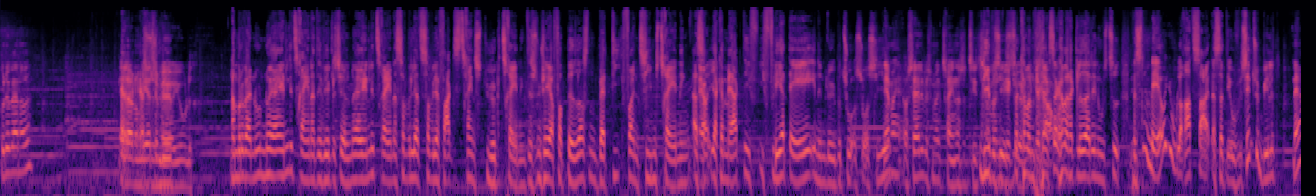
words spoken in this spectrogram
kunne det være noget? Eller er du mere til mavehjulet? Nå, må du være, nu, når jeg endelig træner, det er virkelig sjældent, når jeg endelig træner, så vil jeg, så vil jeg faktisk træne styrketræning. Det synes jeg, jeg får bedre sådan værdi for en times træning. Altså, Ja. ja. jeg kan mærke det i, i flere dage end en løbetur, så at sige. Ja, man, og særligt hvis man ikke træner så tit. Lige er præcis, så kan, man, øvet så kan man have glæde af det en uges tid. Men sådan en mavehjul er ret sejt. Altså, det er jo sindssygt billigt Ja,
